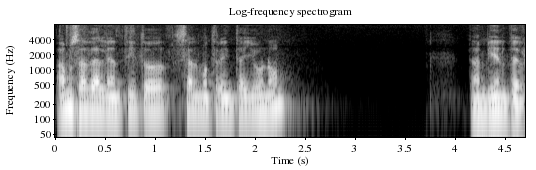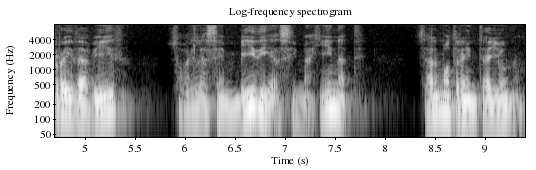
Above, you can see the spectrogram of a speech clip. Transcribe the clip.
Vamos a darle antito Salmo 31, también del rey David, sobre las envidias, imagínate. Salmo 31.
